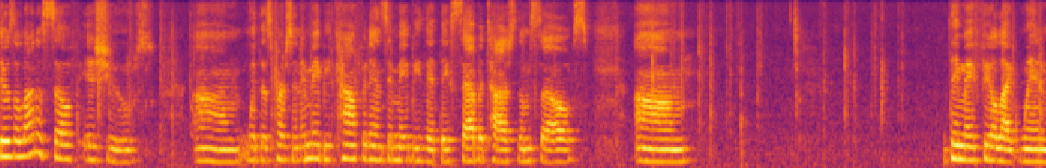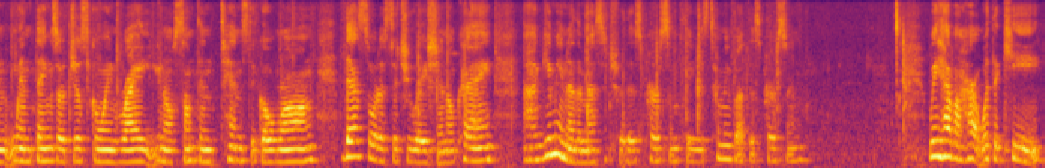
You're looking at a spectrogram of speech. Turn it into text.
there's a lot of self issues um, with this person. It may be confidence. It may be that they sabotage themselves. Um, they may feel like when when things are just going right, you know, something tends to go wrong. That sort of situation, okay? Uh, give me another message for this person, please. Tell me about this person. We have a heart with a key.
